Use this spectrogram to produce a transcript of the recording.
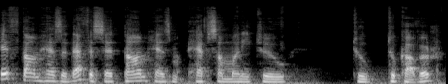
If Tom has a deficit, Tom has have some money to to to cover.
